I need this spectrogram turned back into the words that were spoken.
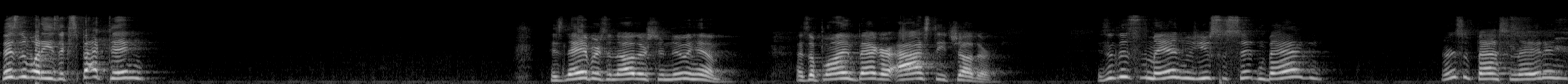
This is what he's expecting. His neighbors and others who knew him as a blind beggar asked each other, Isn't this the man who used to sit and beg? Isn't this is fascinating.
